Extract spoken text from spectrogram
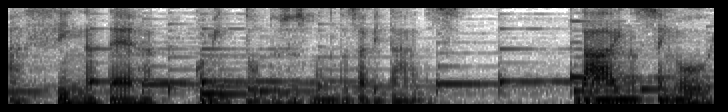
assim na terra como em todos os mundos habitados. Dai-nos, Senhor,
